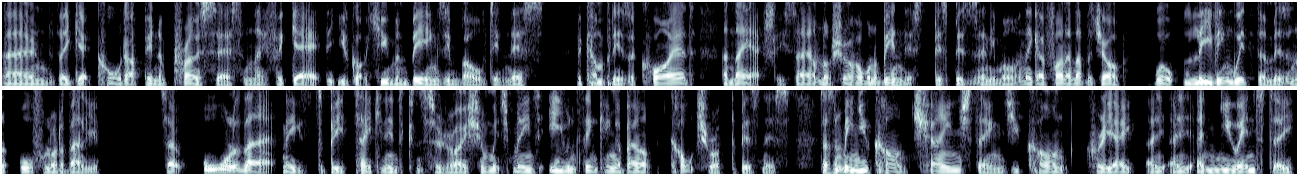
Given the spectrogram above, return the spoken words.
and they get caught up in a process and they forget that you've got human beings involved in this. The company is acquired and they actually say i'm not sure i want to be in this this business anymore and they go find another job well, leaving with them is an awful lot of value. So all of that needs to be taken into consideration, which means even thinking about culture of the business doesn't mean you can't change things. You can't create a, a, a new entity.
